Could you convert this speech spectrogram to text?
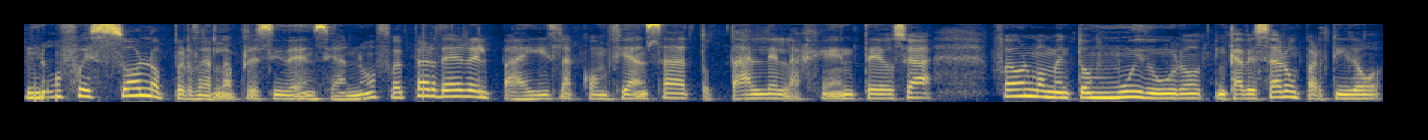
No fue solo perder la presidencia, ¿no? Fue perder el país, la confianza total de la gente. O sea, fue un momento muy duro. Encabezar un partido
